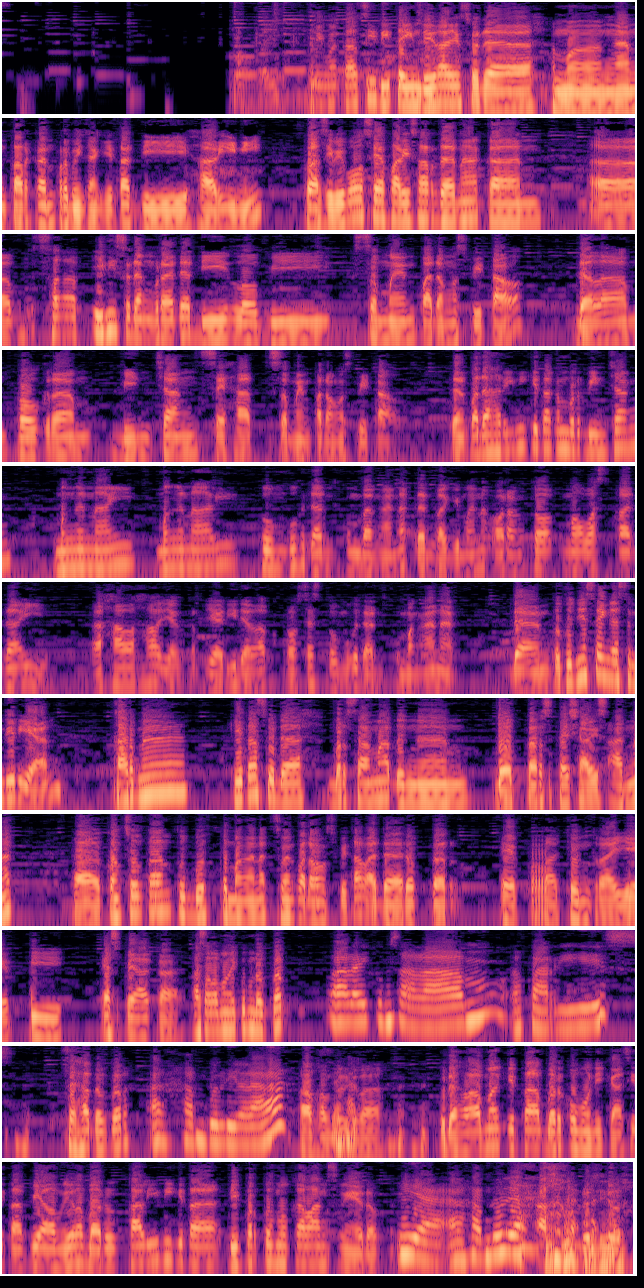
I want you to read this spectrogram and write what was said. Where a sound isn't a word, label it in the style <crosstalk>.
Terima kasih Dita Indira yang sudah mengantarkan perbincangan kita di hari ini. Kelas People, saya Faris Ardana akan uh, saat ini sedang berada di lobi Semen Padang Hospital dalam program Bincang Sehat Semen Padang Hospital. Dan pada hari ini kita akan berbincang mengenai mengenali tumbuh dan kembang anak dan bagaimana orang tua mewaspadai eh, hal-hal yang terjadi dalam proses tumbuh dan kembang anak. Dan tentunya saya nggak sendirian karena kita sudah bersama dengan dokter spesialis anak, uh, konsultan tumbuh kembang anak Semen Padang Hospital ada dokter Eva Chundrayeti SPAK. Assalamualaikum dokter. Waalaikumsalam, Faris. Sehat dokter? Alhamdulillah. Alhamdulillah. Sehat. Udah lama kita berkomunikasi tapi alhamdulillah baru kali ini kita dipertemukan langsung ya dok. Iya, alhamdulillah. Alhamdulillah.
